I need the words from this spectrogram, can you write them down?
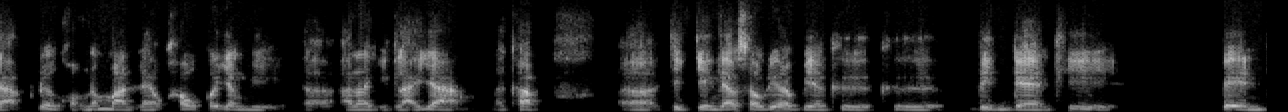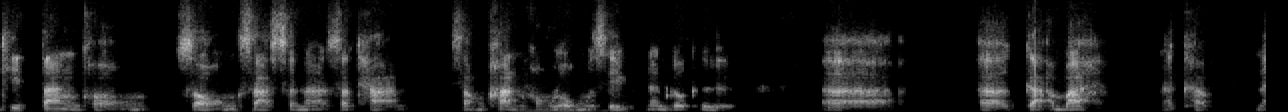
จากเรื่องของน้ำมันแล้วเขาก็ยังมีอะไรอีกหลายอย่างนะครับ จริงๆ แล้วซาอุดิอาระเบียคือคือดินแดนที่เป็นที่ตั้งของสองศาสนสถานสำคัญของโลกมุสลิมนั่นก็คืออกะบะนะครับใน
